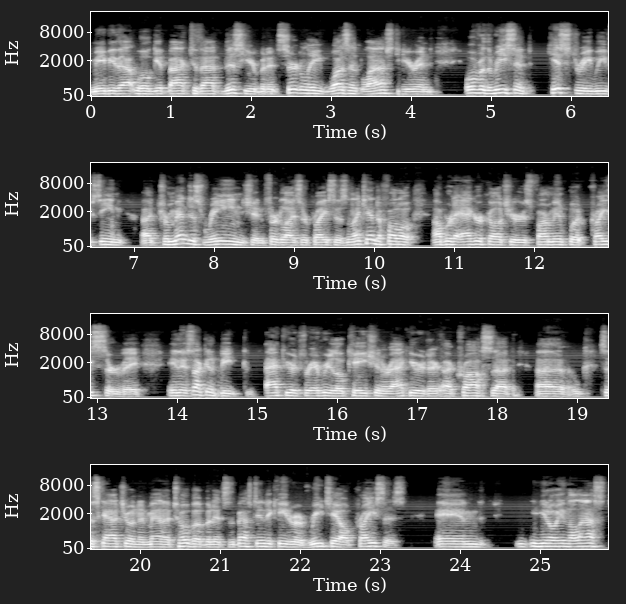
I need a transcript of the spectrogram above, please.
Maybe that will get back to that this year, but it certainly wasn't last year. And over the recent history, we've seen a tremendous range in fertilizer prices. And I tend to follow Alberta Agriculture's Farm Input Price Survey. And it's not going to be accurate for every location or accurate across uh, uh, Saskatchewan and Manitoba, but it's the best indicator of retail prices. And you know, in the last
